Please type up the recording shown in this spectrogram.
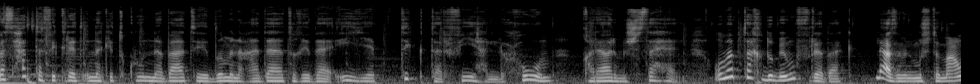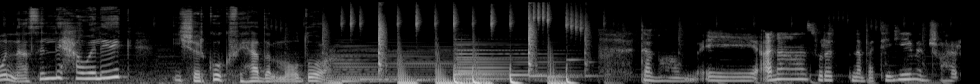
بس حتى فكرة إنك تكون نباتي ضمن عادات غذائية بتكتر فيها اللحوم قرار مش سهل وما بتاخده بمفردك. لازم المجتمع والناس اللي حواليك يشاركوك في هذا الموضوع. تمام. إيه أنا صرت نباتية من شهر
